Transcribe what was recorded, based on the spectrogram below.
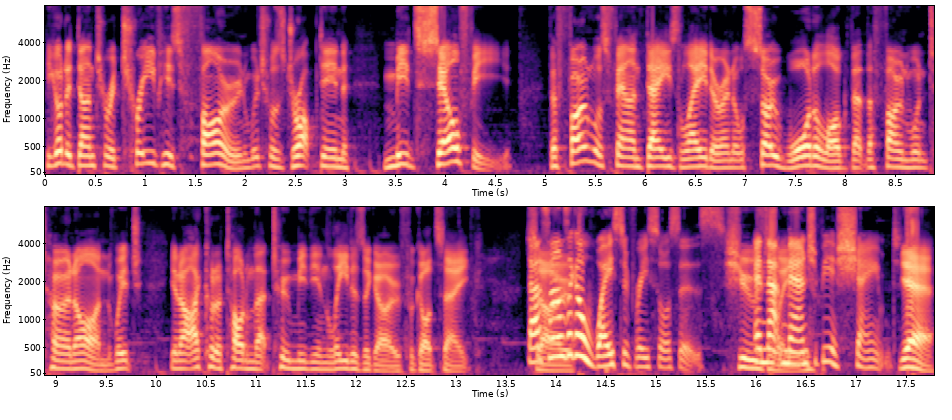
He got it done to retrieve his phone, which was dropped in mid selfie. The phone was found days later and it was so waterlogged that the phone wouldn't turn on, which, you know, I could have told him that 2 million litres ago, for God's sake. That So- sounds like a waste of resources. And that man should be ashamed. Yeah.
